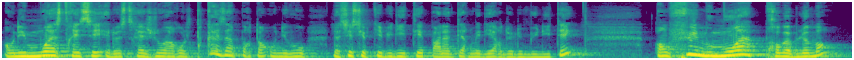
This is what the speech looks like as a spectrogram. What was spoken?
On est moins stressé et le stress joue un rôle très important au niveau de la susceptibilité par l'intermédiaire de l'immunité. On fume moins, probablement.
